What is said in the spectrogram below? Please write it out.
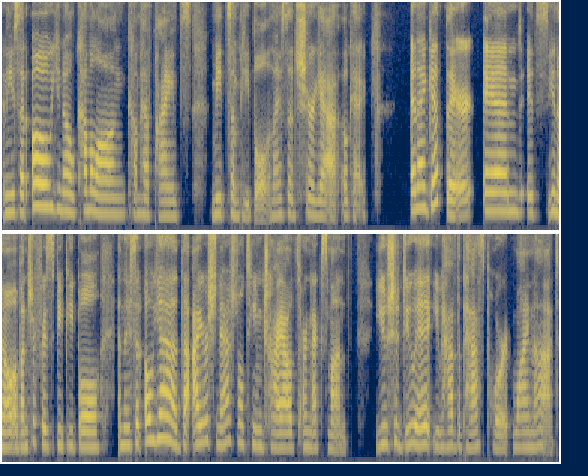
And he said, Oh, you know, come along, come have pints, meet some people. And I said, Sure, yeah, okay. And I get there and it's, you know, a bunch of frisbee people. And they said, Oh, yeah, the Irish national team tryouts are next month. You should do it. You have the passport. Why not?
